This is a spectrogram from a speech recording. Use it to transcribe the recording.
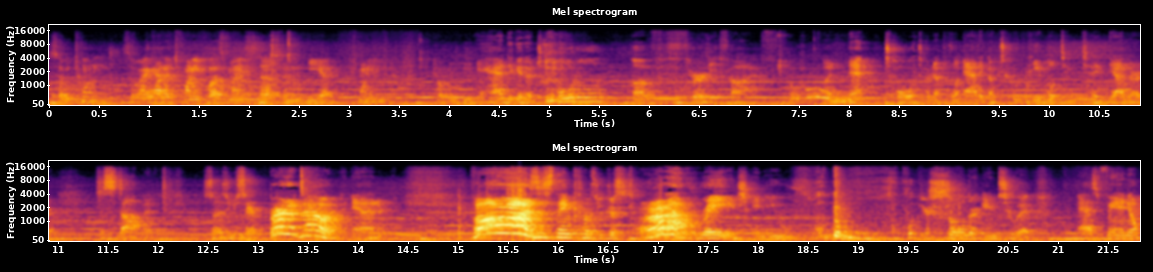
So 20. So I got a 20 plus my stuff, and he got 20 total. You had to get a total of 35. A net total, net total adding up two people to, together to stop it. So as you say, burn it down! And ah, as this thing comes, you just ah, rage and you put your shoulder into it as Vaniel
